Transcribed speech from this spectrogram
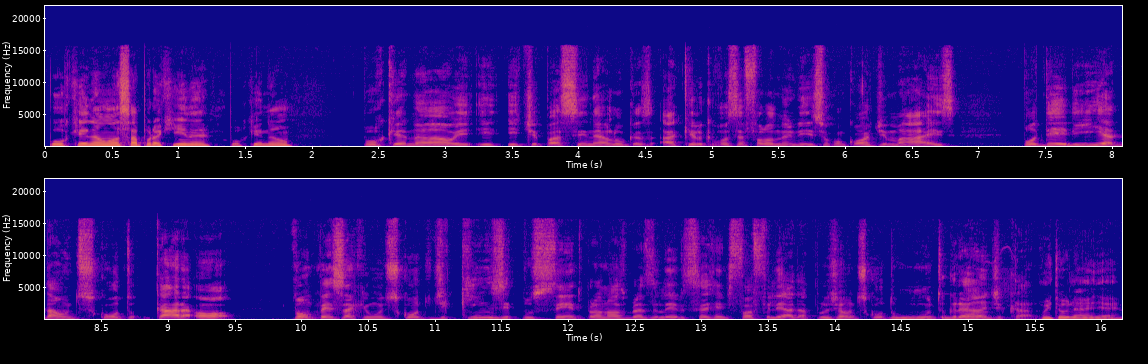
Por que não lançar por aqui, né? Por que não? Por que não? E, e, e, tipo assim, né, Lucas? Aquilo que você falou no início, eu concordo demais. Poderia dar um desconto. Cara, ó, vamos pensar aqui, um desconto de 15% para nós brasileiros, se a gente for afiliado à Plus, já é um desconto muito grande, cara. Muito grande, é.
